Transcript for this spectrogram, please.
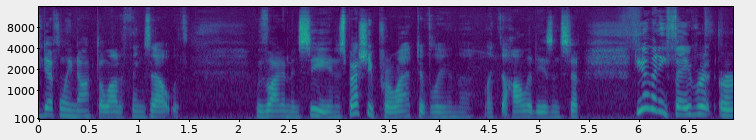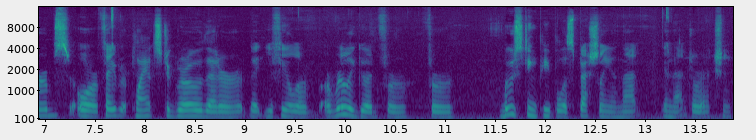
I've definitely knocked a lot of things out with with vitamin C, and especially proactively in the like the holidays and stuff. Do you have any favorite herbs or favorite plants to grow that are that you feel are, are really good for for boosting people, especially in that in that direction?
